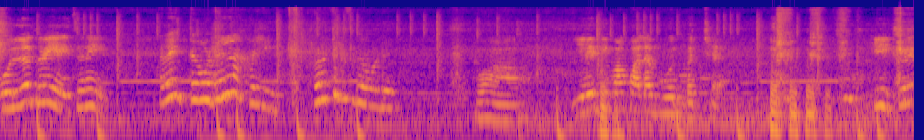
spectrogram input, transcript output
बोललोच नाही यायचं नाही. अरे तेवढे ना खाली. परत तिकडे तेवढे वा. ये दिमाग वाला बहुत बच्चा है की इकडे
